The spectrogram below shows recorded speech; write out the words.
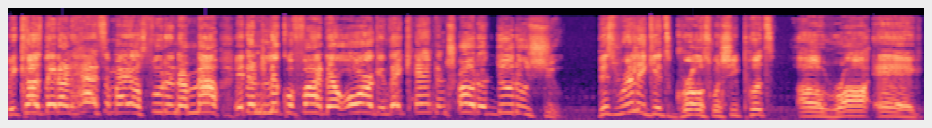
Because they done had somebody else food in their mouth, it done liquefied their organs. They can't control the doo-doo shoot. This really gets gross when she puts a raw egg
